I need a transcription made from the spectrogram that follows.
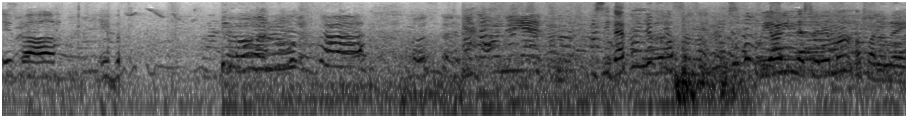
Et bah, et bah. C'est pas We are in the cinema of Annonay.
